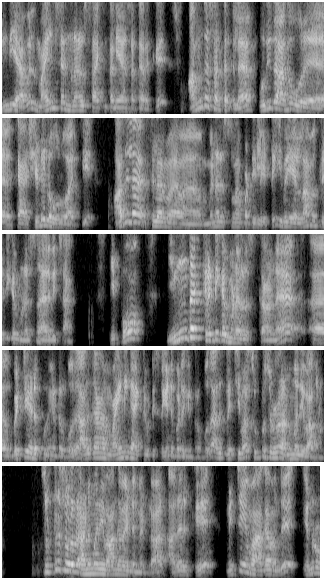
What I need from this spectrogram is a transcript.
இந்தியாவில் மைன்ஸ் அண்ட் மினரல்ஸ் ஆக்ட் தனியார் சட்டம் இருக்கு. அந்த சட்டத்துல புதிதாக ஒரு ஷெடியூல உருவாக்கி அதுல சில மினரல்ஸ் எல்லாம் பட்டியலிட்டு இவை எல்லாம் கிரிட்டிக்கல் மினரல்ஸ் அறிவிச்சாங்க. இப்போ இந்த கிரிட்டிக்கல் மினரல்ஸ்க்கான வெட்டி எடுப்புகின்ற போது அதுக்காக மைனிங் ஆக்டிவிட்டிஸ் ஈடுபடுகின்ற போது அதுக்கு நிச்சயமா சுற்றுச்சூழல் அனுமதி வாங்கணும். சுற்றுச்சூழல் அனுமதி வாங்க வேண்டும் என்றால் அதற்கு நிச்சயமாக வந்து என்னோட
